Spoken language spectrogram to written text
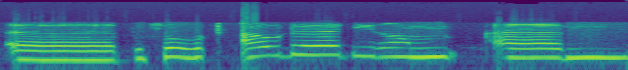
eh, bijvoorbeeld ouderen die dan ehm,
